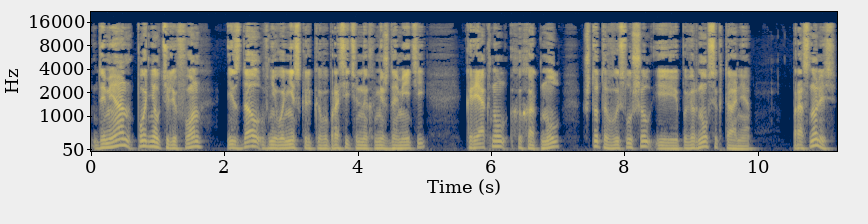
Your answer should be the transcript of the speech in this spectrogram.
Демиан поднял телефон, издал в него несколько вопросительных междометий, крякнул, хохотнул, что-то выслушал и повернулся к Тане. «Проснулись?»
